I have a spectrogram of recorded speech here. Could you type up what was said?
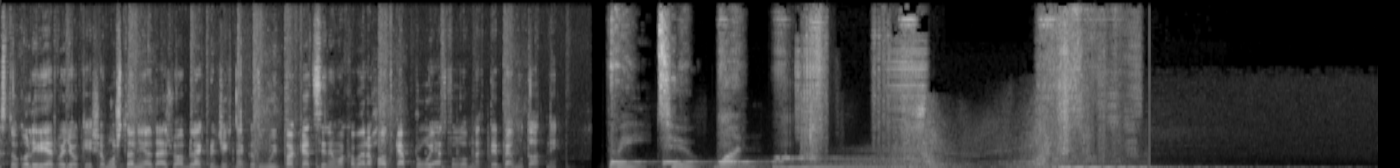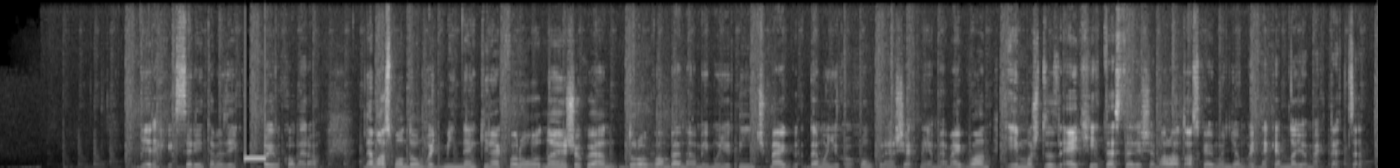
Sziasztok, Oliver vagyok, és a mostani adásban a Blackmagicnek az új Pocket Cinema kamera 6K Pro-ját fogom nektek bemutatni. 3, 2, 1. Gyerekek, szerintem ez egy jó kamera. Nem azt mondom, hogy mindenkinek való, nagyon sok olyan dolog van benne, ami mondjuk nincs meg, de mondjuk a konkurenseknél már megvan. Én most az egy hét tesztelésem alatt azt kell mondjam, hogy nekem nagyon megtetszett.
